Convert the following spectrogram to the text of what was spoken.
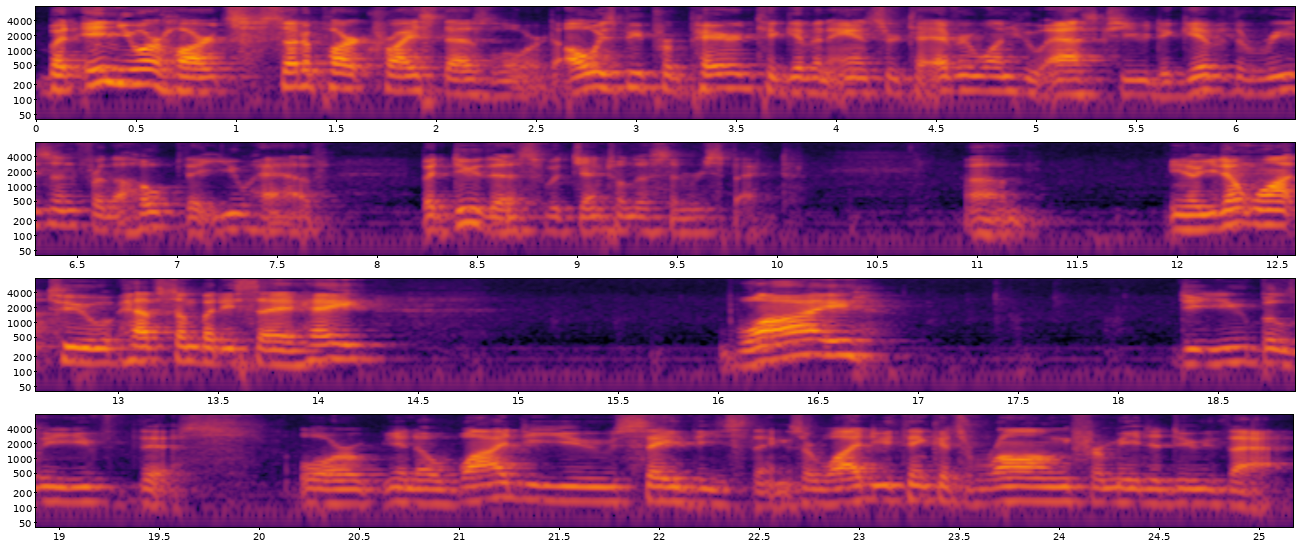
But in your hearts, set apart Christ as Lord. Always be prepared to give an answer to everyone who asks you to give the reason for the hope that you have, but do this with gentleness and respect. Um, you know, you don't want to have somebody say, hey, why do you believe this? Or, you know, why do you say these things? Or why do you think it's wrong for me to do that?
